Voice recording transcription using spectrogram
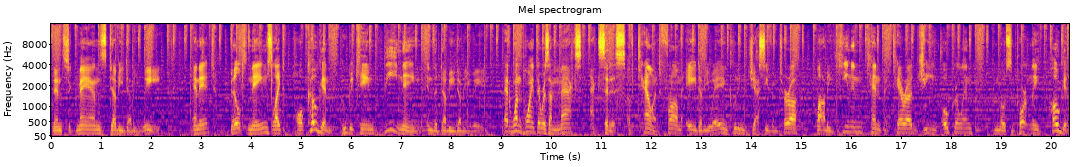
Vince McMahon's WWE. And it built names like Hulk Hogan, who became the name in the WWE. At one point, there was a max exodus of talent from AWA, including Jesse Ventura, Bobby Heenan, Ken Patera, Gene Okerlund, and most importantly, Hogan,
